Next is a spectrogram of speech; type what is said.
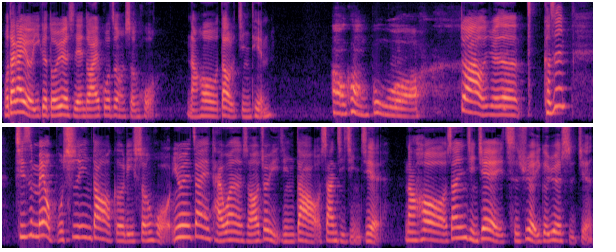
我大概有一个多月的时间都在过这种生活，然后到了今天，好恐怖哦！对啊，我就觉得，可是其实没有不适应到隔离生活，因为在台湾的时候就已经到三级警戒，然后三星警戒也持续了一个月时间，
